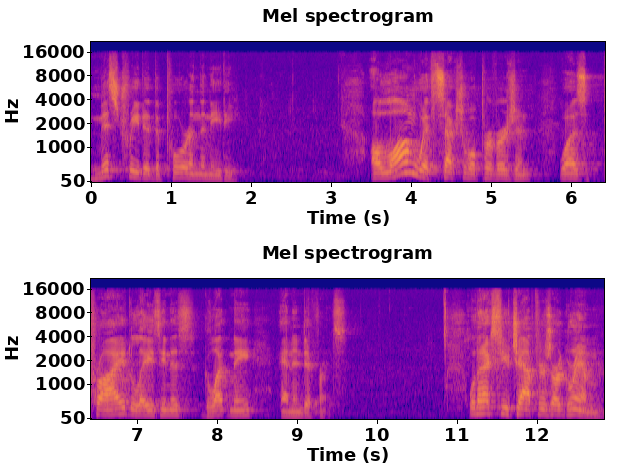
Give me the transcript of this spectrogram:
mistreated the poor and the needy. Along with sexual perversion was pride, laziness, gluttony, and indifference. Well, the next few chapters are grim.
